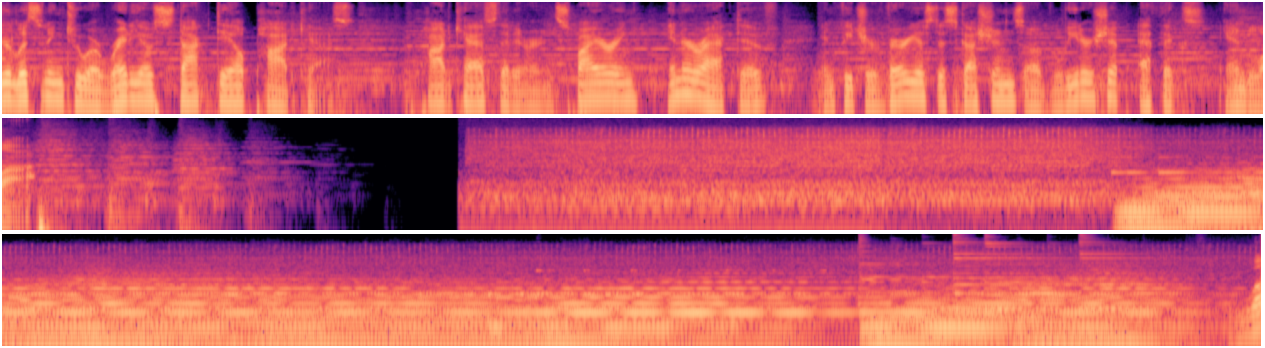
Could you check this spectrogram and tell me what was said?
You're listening to a Radio Stockdale podcast. Podcasts that are inspiring, interactive, and feature various discussions of leadership, ethics, and law.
